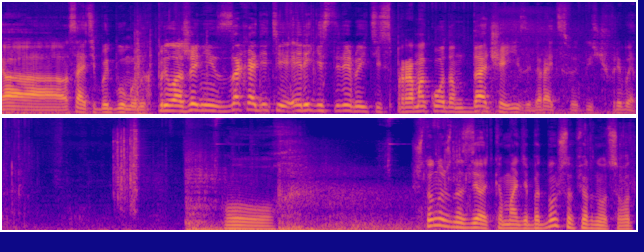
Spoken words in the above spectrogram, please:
а, сайте и в их приложении. Заходите, регистрируйтесь с промокодом дача и забирайте свою тысячу фрибета. Ох. Что нужно сделать команде BetBoom, чтобы вернуться? Вот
